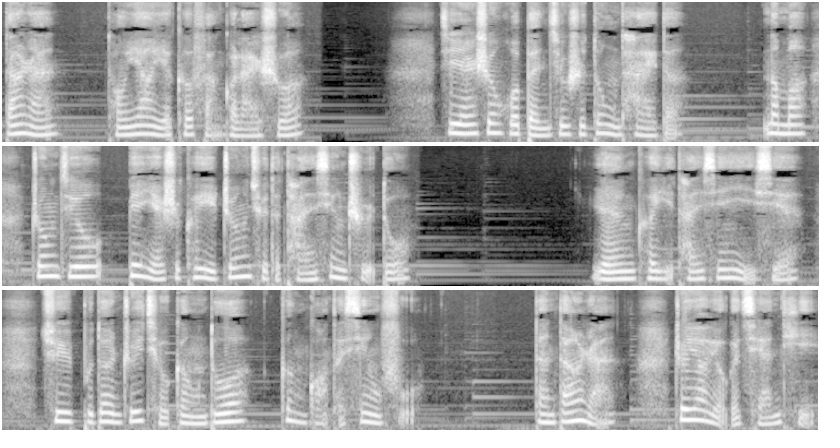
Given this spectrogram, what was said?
当然，同样也可反过来说，既然生活本就是动态的，那么终究便也是可以争取的弹性尺度。人可以贪心一些，去不断追求更多、更广的幸福。但当然，这要有个前提，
